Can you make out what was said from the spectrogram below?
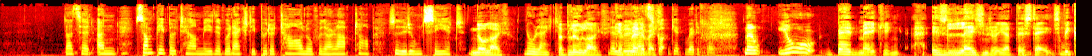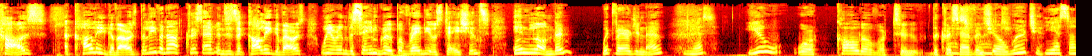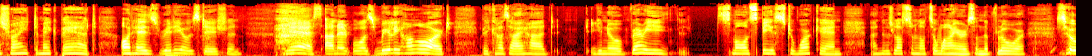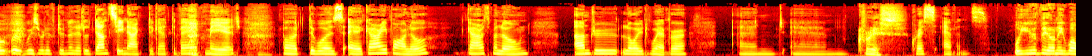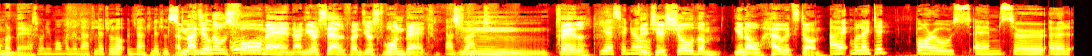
that's it and some people tell me they would actually put a towel over their laptop so they don't see it No light. no light The blue light. The Get blue rid of it. got- get rid of it Now, your bed making is legendary at this stage because a colleague of ours, believe it or not, Chris Evans is a colleague of ours. We were in the same group of radio stations in London with Virgin now. yes You were called over to the Chris That's Evans right. show, weren't you? Yes, that's right, to make a bed on his radio station. Yes, and it was really hard because I had, you know, very small space to work in and there was lots and lots of wires on the floor. So we were sort of doing a little dancing act to get the bed made. But there was uh, Gary Barlow, Gareth Malone, Andrew Lloyd Webber and um, Chris, Chris Evans. Were you the only woman there? There's only one in that little in that little studio. Imagine those four Oh, men and yourself and just one bed. That's right. Mm, Phil. Yes, I know. Did you show them, you know, how it's done? I well, I did borrow um, Sir uh,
